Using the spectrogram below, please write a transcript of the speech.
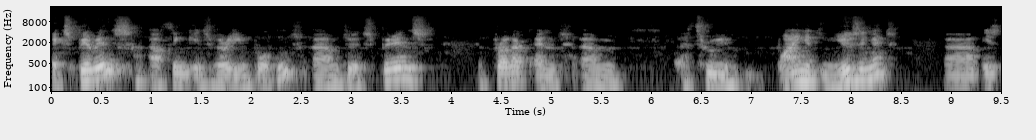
Experience, I think it's very important um, to experience the product and um, through buying it and using it uh, is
